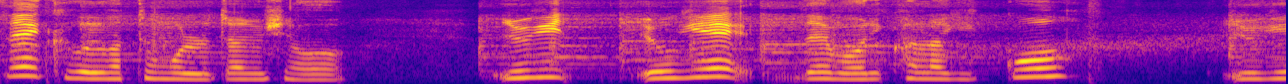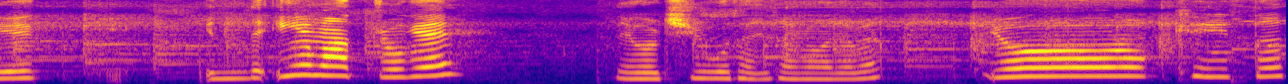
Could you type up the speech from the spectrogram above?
쇠 그거 같은 걸로 짜주셔 여기 여기에 내 머리카락 있고 여기에 있는데 이마 쪽에 이걸 지우고 다시 설명하자면 요렇게 있어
